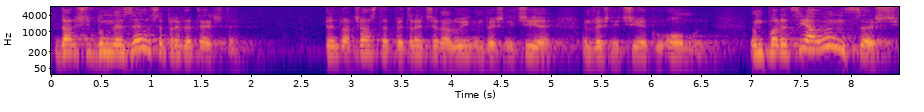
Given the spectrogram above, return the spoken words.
dar și Dumnezeu se pregătește pentru această petrecere a Lui în veșnicie, în veșnicie cu omul. Împărăția însăși,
